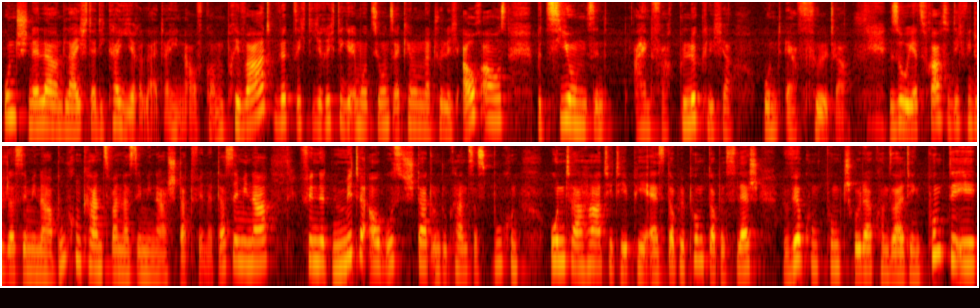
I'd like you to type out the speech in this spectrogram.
und schneller und leichter die Karriereleiter hinaufkommen. Privat wirkt sich die richtige Emotionserkennung natürlich auch aus. Beziehungen sind einfach glücklicher und erfüllter. So, jetzt fragst du dich, wie du das Seminar buchen kannst, wann das Seminar stattfindet. Das Seminar findet Mitte August statt und du kannst es buchen unter https wirkung.schröderconsulting.de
